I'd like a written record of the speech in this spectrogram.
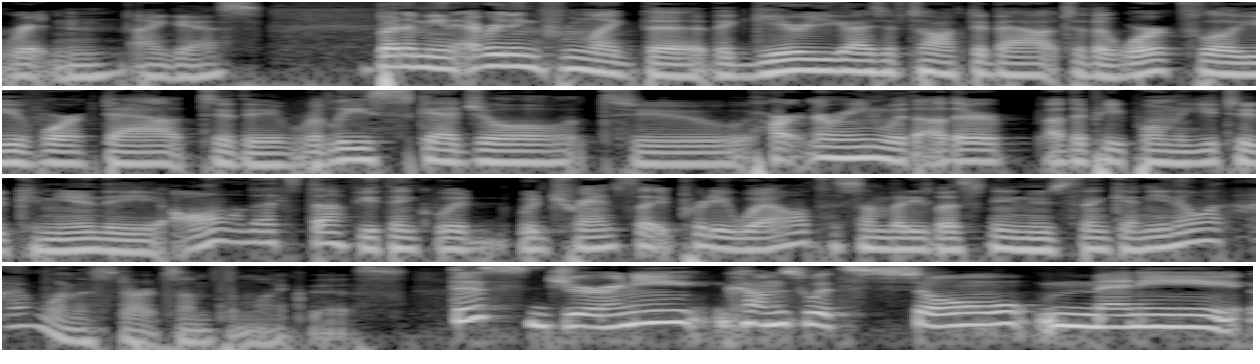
written, I guess. But I mean, everything from like the the gear you guys have talked about to the workflow you've worked out to the release schedule to partnering with other other people in the YouTube community, all of that stuff you think would would translate pretty well to somebody listening who's thinking, you know what, I want to start something like this. This journey comes with so many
